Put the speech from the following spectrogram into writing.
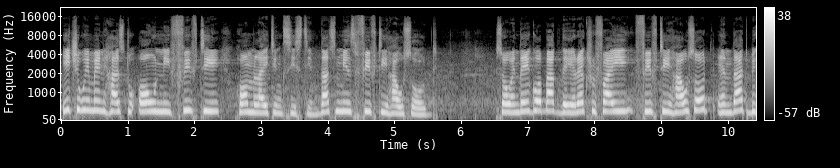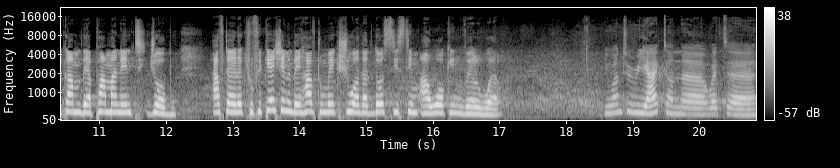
Each woman has to own 50 home lighting system. That means 50 household. So when they go back, they electrify 50 household, and that become their permanent job. After electrification, they have to make sure that those systems are working very well. You want to react on uh, what uh, uh,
